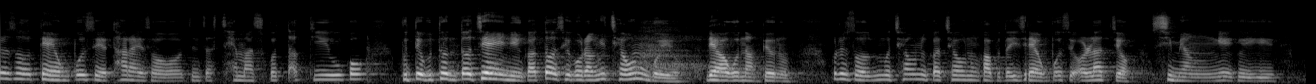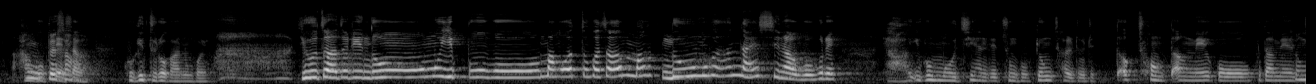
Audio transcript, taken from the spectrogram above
그래서 대형 버스에 타라해서 진짜 제 마스크 딱 끼우고 그때부터는 또 제인이가 또 제 고랑이 채우는 거예요. 내하고 남편은. 그래서 뭐 채우니까 채우는가 보다 이제 대형 버스에 올랐죠. 심양의 그이 한국. 대사관 거기 들어가는 거예요. 여자들이 너무 이쁘고 막 어떡하자 막 너무 날씬하고 그래. 야 이건 뭐지? 한데 중국 경찰들이 떡총 딱 메고 그다음에 저희가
